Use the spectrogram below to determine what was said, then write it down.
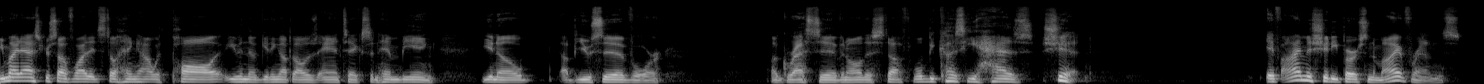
you might ask yourself why they'd still hang out with Paul, even though getting up all his antics and him being, you know, abusive or aggressive and all this stuff. Well, because he has shit. If I'm a shitty person to my friends,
